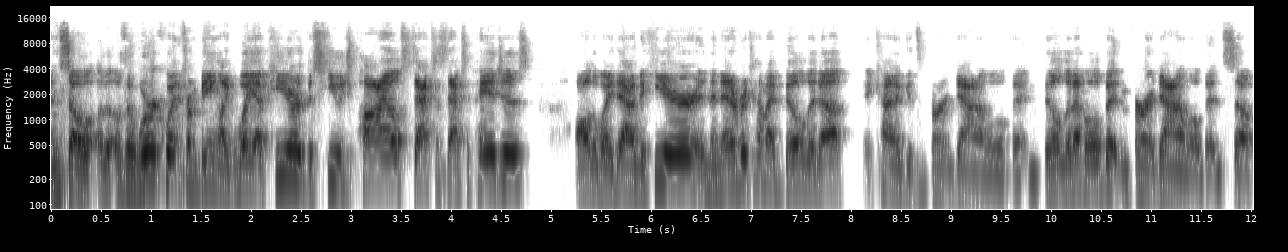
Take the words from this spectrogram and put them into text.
And so uh, the work went from being like way up here, this huge pile, stacks and stacks of pages, all the way down to here. And then every time I build it up, it kind of gets burnt down a little bit and build it up a little bit and burn it down a little bit. And so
